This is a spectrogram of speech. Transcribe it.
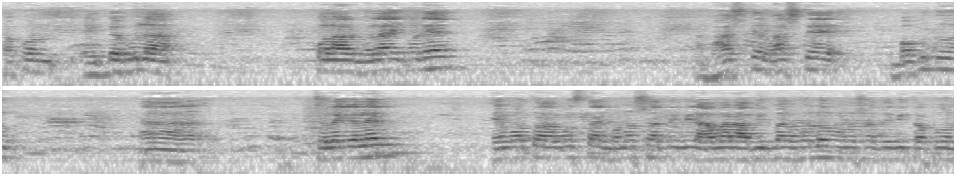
তখন এই বেহুলা কলার ভেলাই করে ভাসতে ভাসতে বহুদূর চলে গেলেন। এমতো অবস্থায় মনসা দেবীর আবার আবির্ভাব হলো। মনসা দেবী তখন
